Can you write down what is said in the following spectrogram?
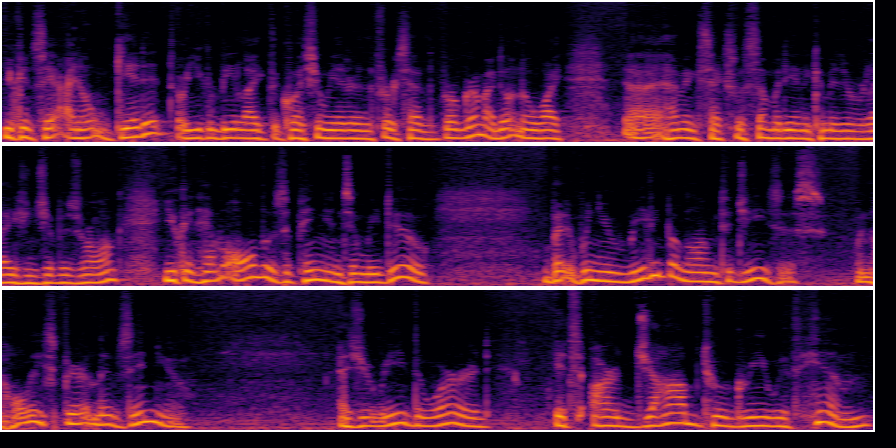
You can say, I don't get it. Or you can be like the question we had in the first half of the program. I don't know why uh, having sex with somebody in a committed relationship is wrong. You can have all those opinions, and we do. But when you really belong to Jesus, when the Holy Spirit lives in you, as you read the Word, it's our job to agree with him.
